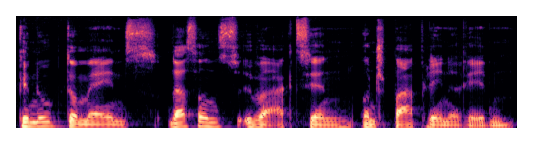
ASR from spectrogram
Genug Domains. Lass uns über Aktien und Sparpläne reden.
